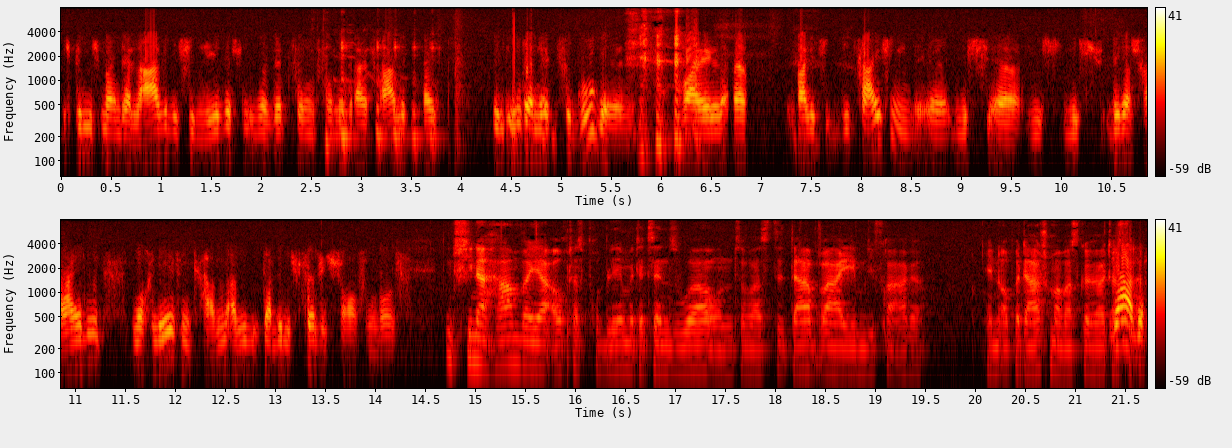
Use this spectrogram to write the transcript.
ich bin nicht mal in der Lage, die chinesischen Übersetzungen von den drei Fragezeichen im Internet zu googeln, weil, äh, weil ich die Zeichen äh, nicht, äh, nicht, nicht weder schreiben noch lesen kann. Also da bin ich völlig chancenlos. In China haben wir ja auch das Problem mit der Zensur und sowas. Da war eben die Frage, ob er da schon mal was gehört hat. Ja, das,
